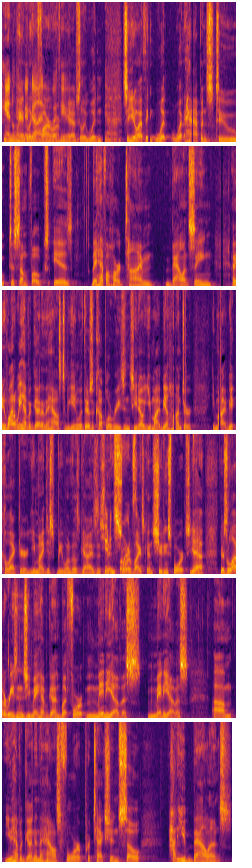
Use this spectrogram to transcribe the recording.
handling, handling a, a firearm. With you. you absolutely wouldn't. Yeah. So you know, I think what what happens to to some folks is they have a hard time balancing. I mean, why do we have a gun in the house to begin with? There's a couple of reasons. You know, you might be a hunter, you might be a collector, you might just be one of those guys that, that sort of likes guns, shooting sports. Yeah, there's a lot of reasons you may have a gun, but for many of us, many of us, um, you have a gun in the house for protection. So, how do you balance?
